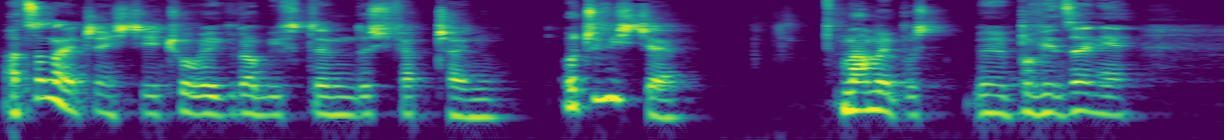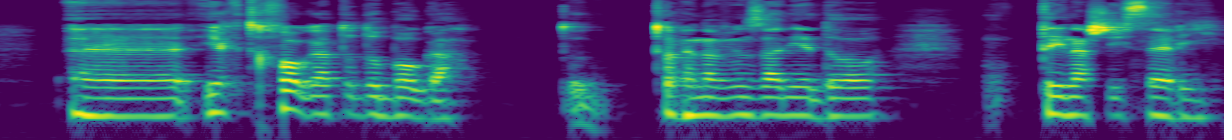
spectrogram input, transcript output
A co najczęściej człowiek robi w tym doświadczeniu? Oczywiście mamy powiedzenie, jak trwoga, to do Boga. To trochę nawiązanie do tej naszej serii,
